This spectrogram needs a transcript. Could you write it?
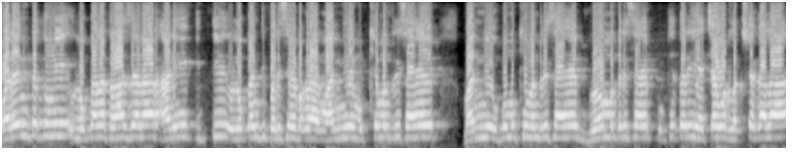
पर्यंत तुम्ही लोकांना त्रास देणार आणि किती लोकांची परिस्थिती बघणार. माननीय मुख्यमंत्री साहेब माननीय उपमुख्यमंत्री साहेब गृहमंत्री साहेब कुठेतरी याच्यावर लक्ष घाला.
